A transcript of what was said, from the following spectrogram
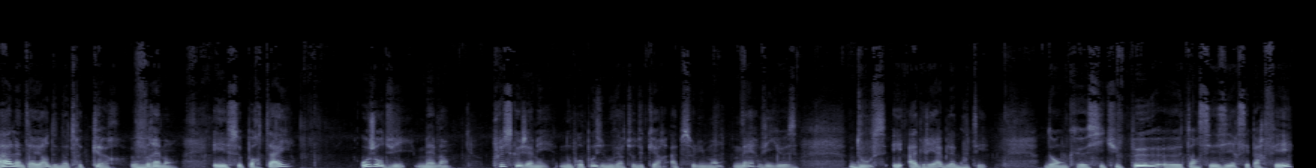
à l'intérieur de notre cœur, vraiment. Et ce portail, aujourd'hui même, plus que jamais, nous propose une ouverture du cœur absolument merveilleuse douce et agréable à goûter. Donc euh, si tu peux euh, t'en saisir, c'est parfait.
